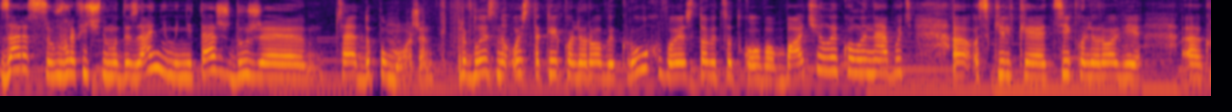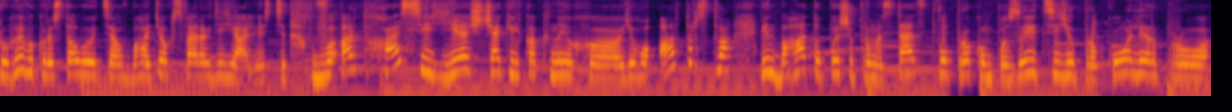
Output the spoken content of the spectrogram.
Зараз в графічному дизайні мені теж дуже це допоможе. Приблизно ось такий кольоровий круг ви 100% бачили коли-небудь, е, оскільки ці кольорові е, круги використовуються в багатьох сферах діяльності. В Артхасі є ще кілька книг е, його авторства. Він багато пише про мистецтво, про композицію, про колір, про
